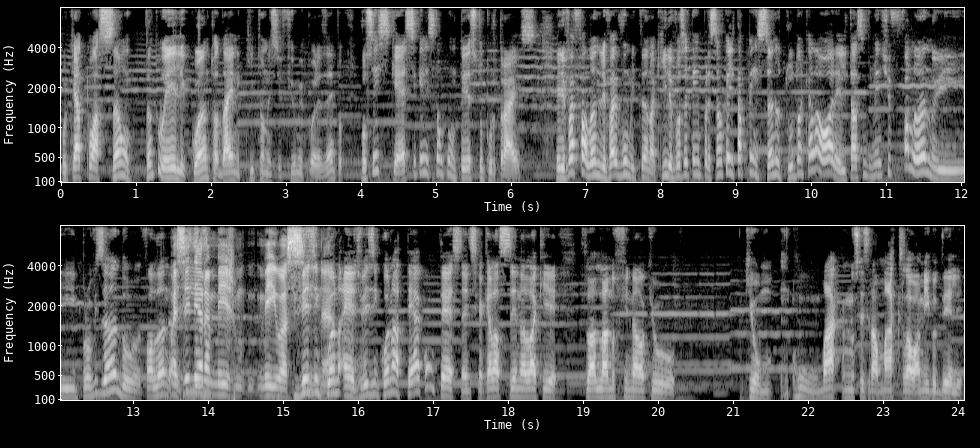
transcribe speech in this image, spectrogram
Porque a atuação, tanto ele quanto a Diane Keaton nesse filme, por exemplo, você esquece que eles estão com texto por trás. Ele vai falando, ele vai vomitando aquilo e você tem a impressão que ele está pensando tudo naquela hora. Ele está simplesmente falando e improvisando, falando. Mas ele era mesmo meio assim, de vez em né? quando, É, de vez em quando até acontece, né? Diz que aquela cena lá que... Lá, lá no final que o... Que o, o Max, não sei se era o Max lá, o amigo dele,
